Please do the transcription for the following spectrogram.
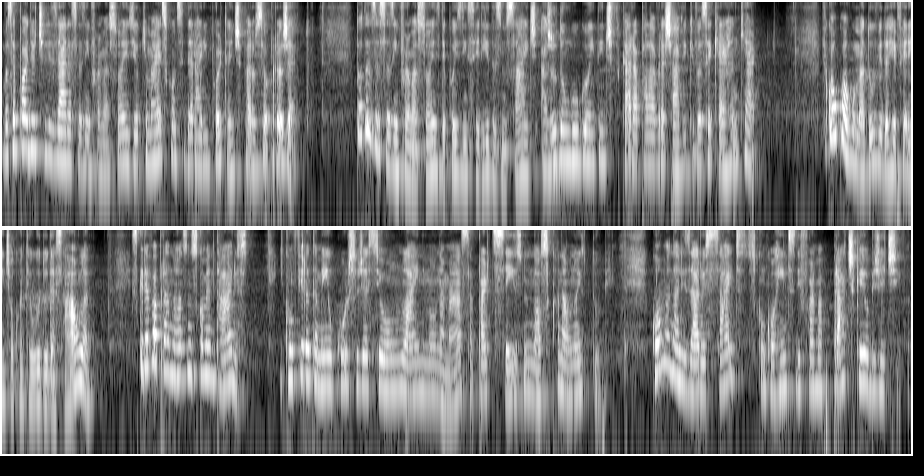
Você pode utilizar essas informações e o que mais considerar importante para o seu projeto. Todas essas informações, depois de inseridas no site, ajudam o Google a identificar a palavra-chave que você quer ranquear. Ficou com alguma dúvida referente ao conteúdo dessa aula? Escreva para nós nos comentários. E confira também o curso de SEO Online Mão na Massa, parte 6, no nosso canal no YouTube. Como analisar os sites dos concorrentes de forma prática e objetiva.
